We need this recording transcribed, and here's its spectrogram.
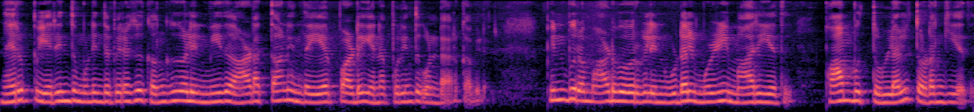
நெருப்பு எரிந்து முடிந்த பிறகு கங்குகளின் மீது ஆடத்தான் இந்த ஏற்பாடு எனப் புரிந்து கொண்டார் கபிலர். பின்புறம் ஆடுபவர்களின் உடல் மொழி மாறியது. பாம்புத் துள்ளல் தொடங்கியது.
